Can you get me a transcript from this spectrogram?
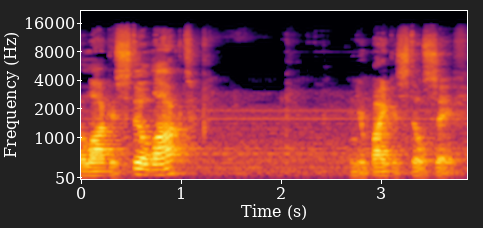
the lock is still locked and your bike is still safe.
